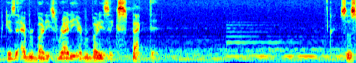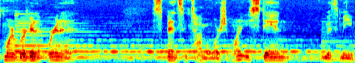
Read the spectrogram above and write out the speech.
because everybody's ready, everybody's expectant. So this morning we're gonna we're gonna spend some time in worship. Why don't you stand with me?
